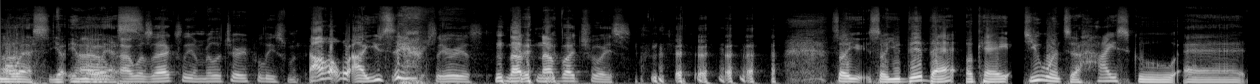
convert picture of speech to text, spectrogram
MOS, your MOS. I, I was actually a military policeman. Oh, are you serious? Serious, not not by choice. So you so you did that. Okay, you went to high school at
